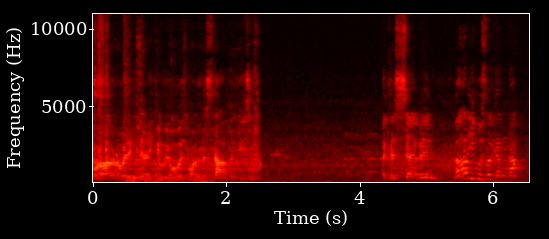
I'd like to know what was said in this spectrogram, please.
Well, on our way to Connecticut, we always wanted to stop at these. Like a seven. Value was like a nine.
